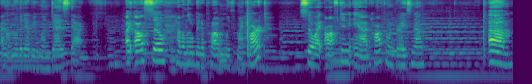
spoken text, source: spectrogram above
I don't know that everyone does that. I also have a little bit of problem with my heart so I often add hawthorn grays. Now, um,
